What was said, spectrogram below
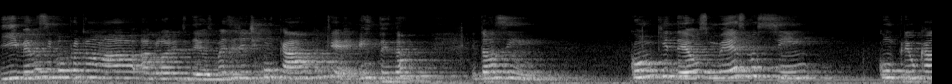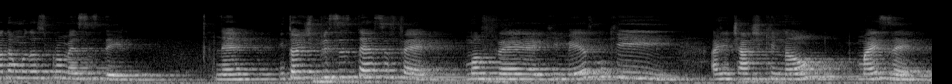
e mesmo assim vou proclamar a glória de Deus. Mas a gente com carro não quer, entendeu? Então, assim, como que Deus, mesmo assim, cumpriu cada uma das promessas dele, né? Então, a gente precisa ter essa fé, uma fé que, mesmo que a gente ache que não, mas é.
